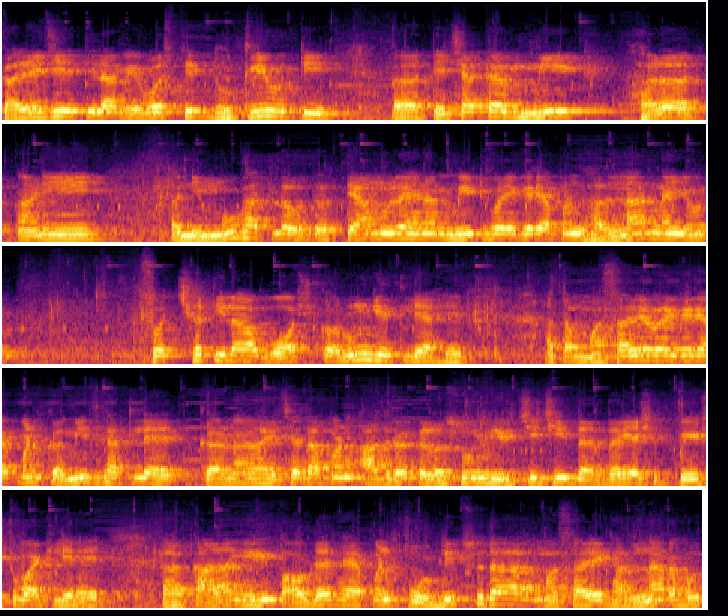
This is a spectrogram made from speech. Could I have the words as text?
कलेजी तिला व्यवस्थित धुतली होती त्याच्यात मीठ हळद आणि निंबू घातलं होतं त्यामुळे ह्यानं मीठ वगैरे आपण घालणार नाही आहोत. स्वच्छ तिला वॉश करून घेतली आहे आता मसाले वगैरे आपण कमीच घातले आहेत कारण याच्यात आपण अद्रक लसूण मिरचीची दरदरी अशी पेस्ट वाटली आहे. काळा मिरी पावडर आहे. आपण फोडणीतसुद्धा मसाले घालणार आहोत.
